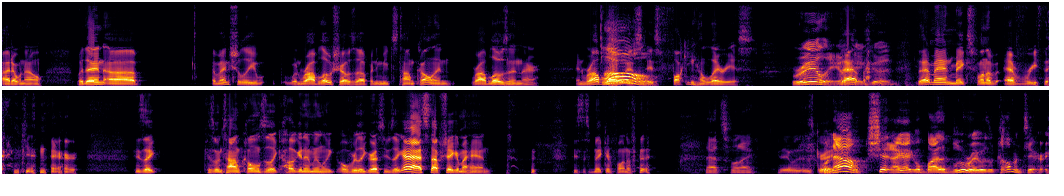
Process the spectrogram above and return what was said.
I don't know. But then uh, eventually, when Rob Lowe shows up and he meets Tom Cullen, Rob Lowe's in there, and Rob Lowe Oh. is, is fucking hilarious. Really? that- Okay, good. That man makes fun of everything in there. He's like, because when Tom Collins is like hugging him and like overly aggressive, he's like, ah, stop shaking my hand. he's just making fun of it. That's funny. It was, it was great. Well, now shit, I gotta go buy the Blu-ray with the commentary.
